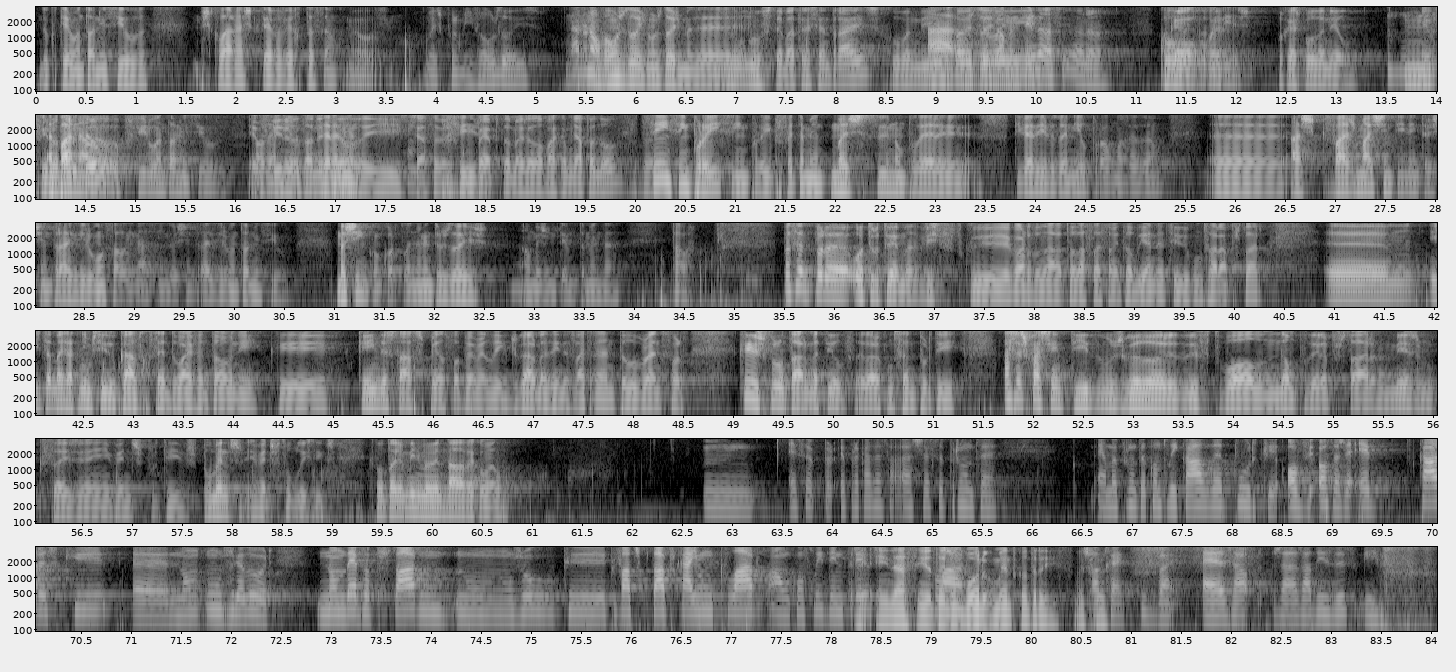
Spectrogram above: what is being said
do que ter o António Silva. Mas claro, acho que deve haver rotação, como é óbvio. Mas por mim vão os dois. Não, não, não, vão os dois, vão os dois, mas No, no sistema a três centrais, Ruben Dias, Ah, António Silva e. Inácio, ou não? com Ok, o Ruben ok. Dias. Ou queres para o Danilo? Hum. Eu prefiro o Epá, António não, Silva. Eu, eu prefiro o António Silva. Eu ao prefiro o António. Silva e Sim. já sabemos que Prefiro. o Pepe também já não vai caminhar para novo. portanto- Sim, sim, por aí, sim, por aí perfeitamente. Mas se não puder, eh, se tiver de ir o Danilo por alguma razão, eh, acho que faz mais sentido em três centrais ir o Gonçalo Inácio e em dois centrais ir o António Silva. Mas sim, concordo plenamente os dois ao mesmo tempo também dá. Tá lá. Passando para outro tema, visto que agora do nada toda a seleção italiana decidiu começar a apostar. Hum, e também já tínhamos tido o caso recente do Ivan Tony, que, que ainda está suspenso pela Premier League de jogar, mas ainda se vai treinando pelo Brentford. Queria-vos perguntar, Matilde, agora começando por ti, achas que faz sentido um jogador de futebol não poder apostar, mesmo que seja em eventos esportivos, pelo menos em eventos futebolísticos, que não tenham minimamente nada a ver com ele? Hum, essa, eu, por acaso, essa- acho essa pergunta é uma pergunta complicada porque, óbvio, ou seja, é caras que eh, não- um jogador não deve apostar num, num- jogo que, que vá disputar porque há um claro, há um conflito de interesses. Ainda assim eu tenho um bom argumento contra isso, mas força. Ok, tudo bem. Eh, já, já, já diz a seguir.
